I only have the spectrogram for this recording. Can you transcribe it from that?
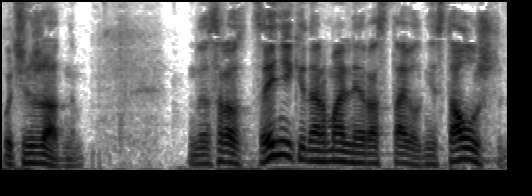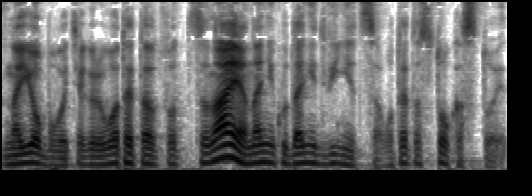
очень жадным. Да сразу ценники нормальные расставил, не стал уж наебывать. Я говорю, вот эта вот цена, и она никуда не двинется. Вот это столько стоит.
